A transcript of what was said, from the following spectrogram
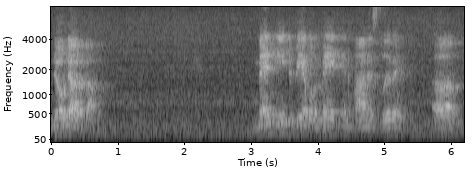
No doubt about it. Men need to be able to make an honest living. Um,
